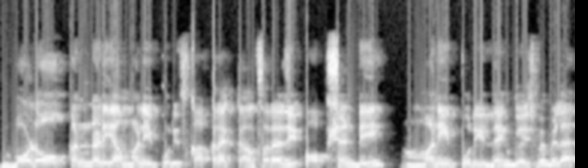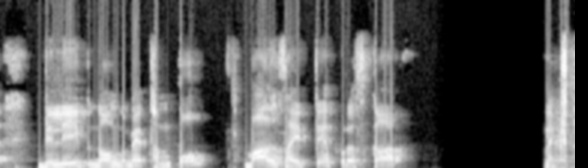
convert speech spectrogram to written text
बोडो, कन्नड़ या मणिपुरी? इसका करेक्ट आंसर है जी ऑप्शन डी मणिपुरी लैंग्वेज में मिला है। दिलीप नोंगमेथम को Bal Sahitya Puraskar. Next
